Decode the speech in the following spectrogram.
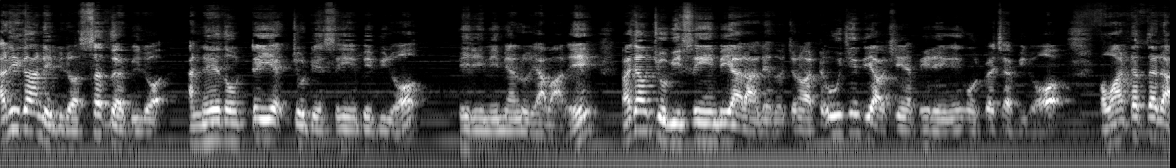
အဲ့ဒီကနေပြီးတော့ဆက်သွယ်ပြီးတော့အနည်းဆုံးတစ်ရက်ကြိုတင်စီရင်ပေးပြီးတော့ဗီဒီမေးမြန်းလို့ရပါတယ်။ဘာကြောင့်ကြိုပြီးစီရင်ပေးရတာလဲဆိုကျွန်တော်တဦးချင်းတယောက်ချင်းရဲ့ဗီဒီငင်းကိုတွက်ချက်ပြီးတော့ဘဝတက်တက်တာ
